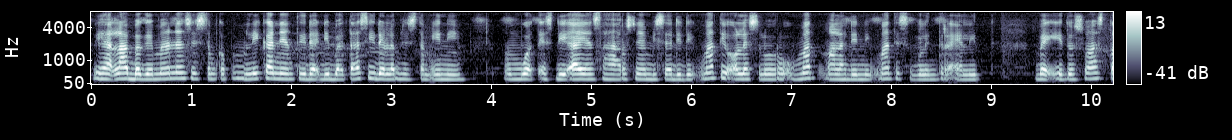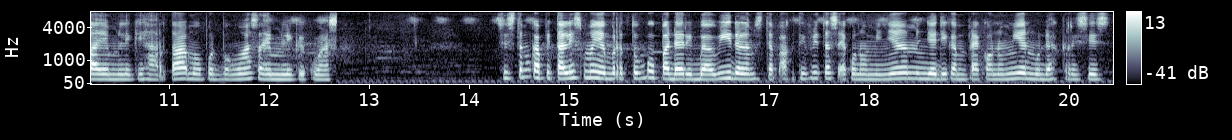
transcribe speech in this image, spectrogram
Lihatlah bagaimana sistem kepemilikan yang tidak dibatasi dalam sistem ini, membuat SDA yang seharusnya bisa dinikmati oleh seluruh umat malah dinikmati segelintir elit, baik itu swasta yang memiliki harta maupun penguasa yang memiliki kuasa. Sistem kapitalisme yang bertumpu pada ribawi dalam setiap aktivitas ekonominya menjadikan perekonomian mudah krisis,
